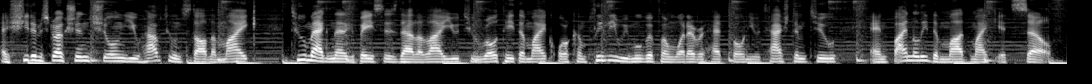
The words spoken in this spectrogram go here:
a sheet of instructions showing you how to install the mic, two magnetic bases that allow you to rotate the mic or completely remove it from whatever headphone you attach them to, and finally the Mod Mic itself.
